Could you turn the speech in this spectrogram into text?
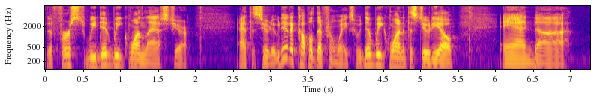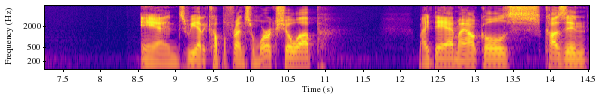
the first we did week one last year at the studio. We did a couple different weeks. We did week one at the studio, and uh, and we had a couple friends from work show up. My dad, my uncles, cousin,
